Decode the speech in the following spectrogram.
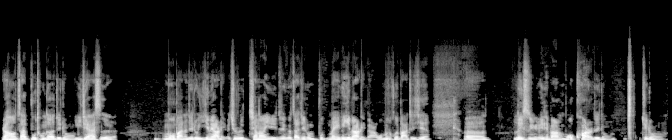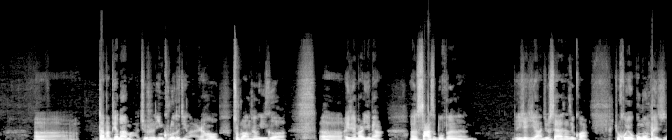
然后在不同的这种 E G S 模板的这种页面里边，就是相当于这个在这种不每一个页面里边，我们会把这些呃类似于 HTML 模块这种这种呃。代码片段嘛，就是 include 进来，然后组装成一个呃 HTML 页面。呃，SAS 部分也一样，就是 CSS 这块就会有公共配置，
